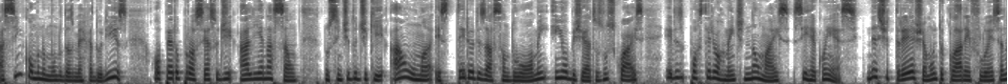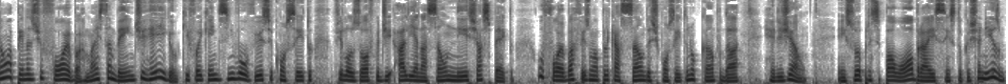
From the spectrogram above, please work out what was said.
Assim como no mundo das mercadorias, opera o processo de alienação, no sentido de que há uma exteriorização do homem em objetos nos quais ele posteriormente não mais se reconhece. Neste trecho é muito clara a influência não apenas de Feuerbach, mas também de Hegel, que foi quem desenvolveu esse conceito filosófico de alienação neste aspecto. O Feuerbach fez uma aplicação deste conceito no campo da religião. Em sua principal obra, A Essência do Cristianismo,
